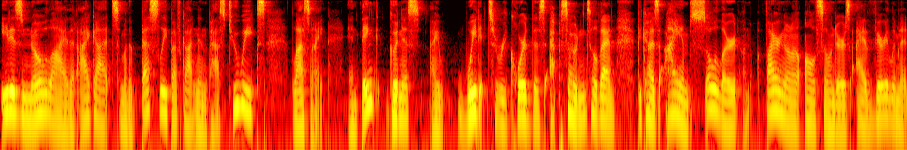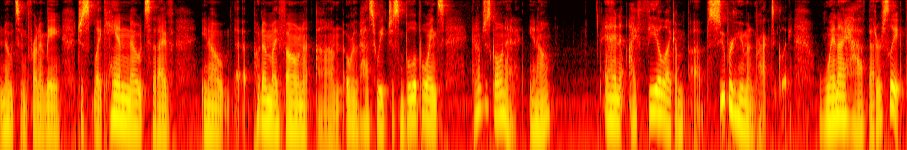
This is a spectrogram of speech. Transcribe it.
It is no lie that I got some of the best sleep I've gotten in the past 2 weeks last night. And thank goodness I waited to record this episode until then because I am so alert. I'm firing on all cylinders. I have very limited notes in front of me, just like hand notes that I've, you know, uh, put on my phone um, over the past week, just some bullet points, and I'm just going at it, you know? And I feel like I'm a superhuman practically when I have better sleep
